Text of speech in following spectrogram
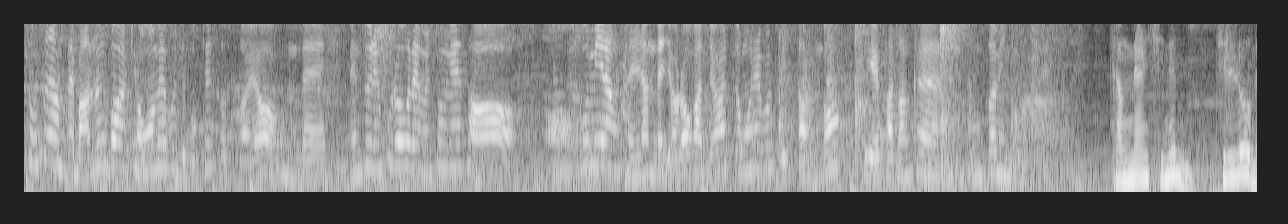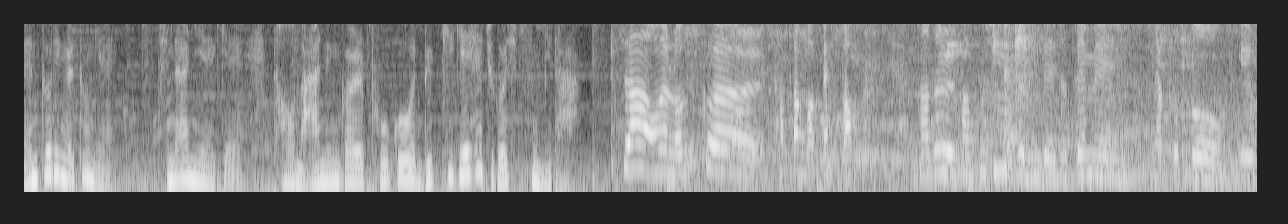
청소년 때 많은 걸 경험해보지 못했었어요. 근데 멘토링 프로그램을 통해서 어, 꿈이랑 관련된 여러 가지 활동을 해볼 수 있다는 거 그게 가장 큰 장점인 것 같아요. 정난 씨는 진로 멘토링을 통해 진한이에게 더 많은 걸 보고 느끼게 해주고 싶습니다. 진한아 오늘 로스쿨 온거 어땠어? 다들 바쁘신 분들인데 저 때문에 약속도 깨고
